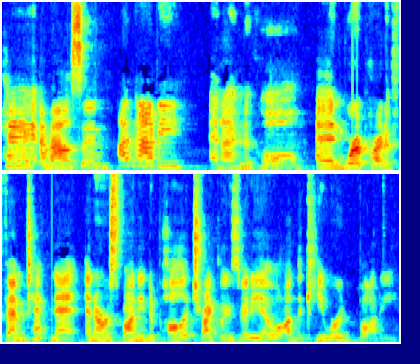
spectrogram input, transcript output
Hey, I'm Allison, I'm Abby. And I'm Nicole. and we're a part of FemTechNet and are responding to Paula Treichler's video on the keyword body.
